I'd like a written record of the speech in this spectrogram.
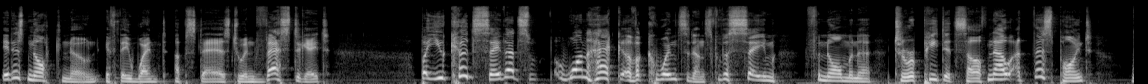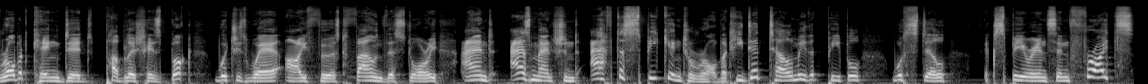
it is not known if they went upstairs to investigate but you could say that's one heck of a coincidence for the same phenomena to repeat itself. Now, at this point, Robert King did publish his book, which is where I first found this story. And as mentioned, after speaking to Robert, he did tell me that people were still experiencing frights.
